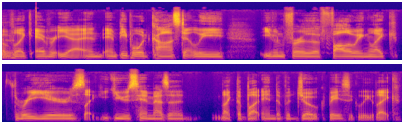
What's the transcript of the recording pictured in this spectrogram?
of like every yeah and and people would constantly even for the following like three years like use him as a like the butt end of a joke basically like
